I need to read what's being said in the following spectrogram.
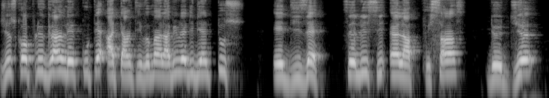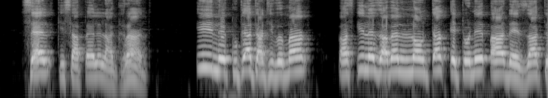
jusqu'au plus grand, l'écoutaient attentivement. La Bible dit bien tous. Et disait, celui-ci est la puissance de Dieu, celle qui s'appelle la grande. Il écoutait attentivement parce qu'il les avait longtemps étonnés par des actes,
